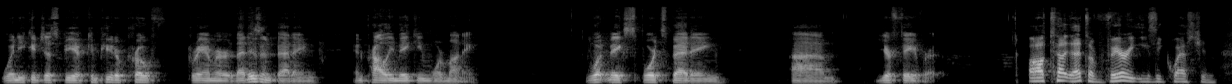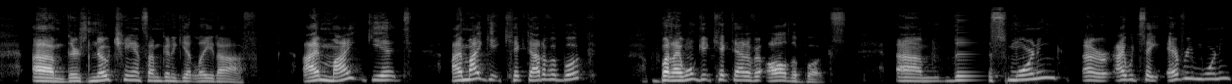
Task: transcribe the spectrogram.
when you could just be a computer programmer that isn't betting and probably making more money? What makes sports betting um, your favorite? I'll tell you, that's a very easy question. Um, there's no chance I'm going to get laid off. I might get, I might get kicked out of a book, but I won't get kicked out of all the books. Um, this morning, or I would say every morning,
